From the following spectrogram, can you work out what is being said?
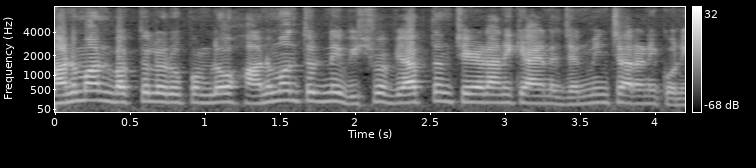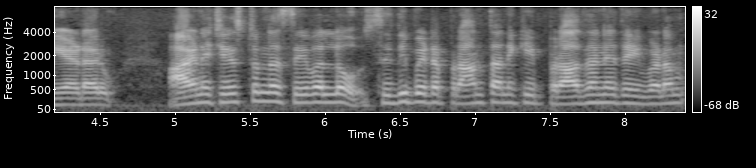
హనుమాన్ భక్తుల రూపంలో హనుమంతుడిని విశ్వవ్యాప్తం చేయడానికి ఆయన జన్మించారని కొనియాడారు. ఆయన చేస్తున్న సేవల్లో సిద్దిపేట ప్రాంతానికి ప్రాధాన్యత ఇవ్వడం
